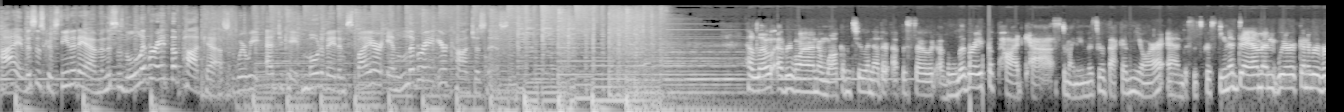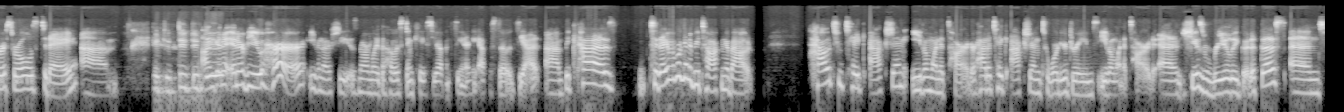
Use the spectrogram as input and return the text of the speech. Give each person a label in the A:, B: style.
A: Hi, this is Cristina Dam, and this is Liberate the Podcast, where we educate, motivate, inspire, and liberate your consciousness.
B: Hello, everyone, and welcome to another episode of Liberate the Podcast. My name is Rebekah Muir, and this is Cristina Dam, and we're going to reverse roles today. Um, I'm going to interview her, even though she is normally the host, in case you haven't seen any episodes yet, um, because today we're going to be talking about how to take action even when it's hard, or how to take action toward your dreams even when it's hard. And she's really good at this. And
